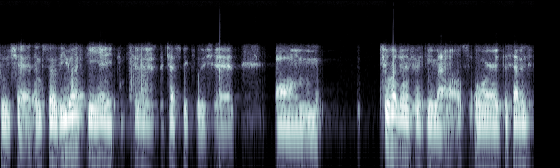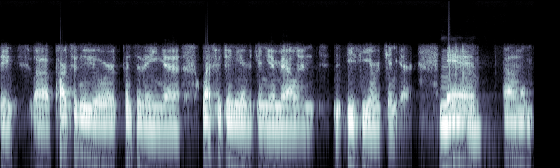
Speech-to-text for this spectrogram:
food shed. And so the USDA considers the Chesapeake food shed um, 250 miles, or the seven states, uh, parts of New York, Pennsylvania, West Virginia, Virginia, Maryland, DC, and Virginia. Mm-hmm. And um,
